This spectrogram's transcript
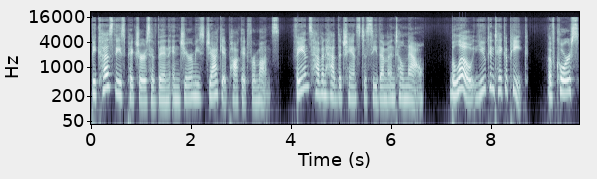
Because these pictures have been in Jeremy's jacket pocket for months, fans haven't had the chance to see them until now. Below, you can take a peek. Of course,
